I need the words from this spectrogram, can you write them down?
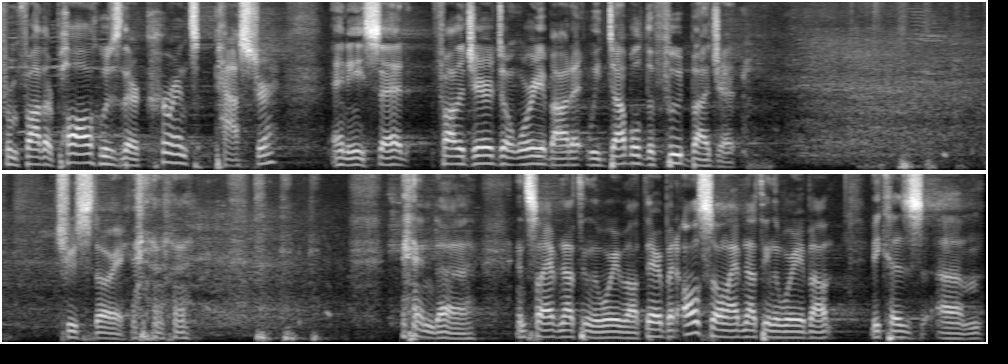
from Father Paul, who's their current pastor, and he said, Father Jared, don't worry about it. We doubled the food budget. True story. and, uh, and so I have nothing to worry about there. But also, I have nothing to worry about because, um,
